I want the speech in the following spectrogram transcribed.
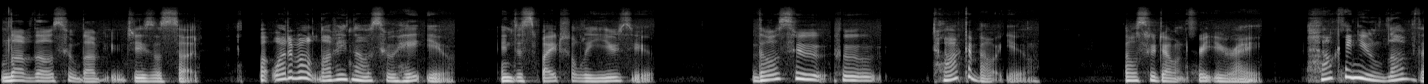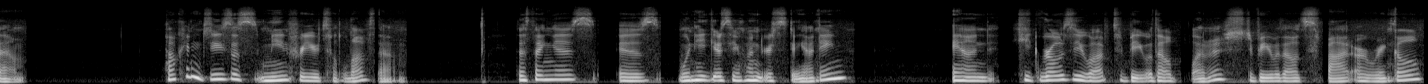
love those who love you, Jesus said. But what about loving those who hate you and despitefully use you? Those who, who talk about you, those who don't treat you right. How can you love them? How can Jesus mean for you to love them? The thing is, is when he gives you understanding and he grows you up to be without blemish, to be without spot or wrinkle,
